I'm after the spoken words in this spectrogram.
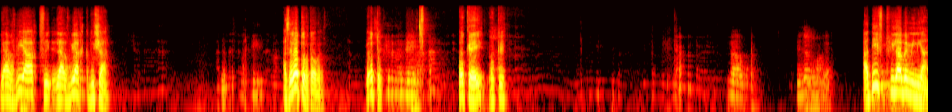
להרוויח, להרוויח קדושה. אז זה לא טוב, אתה אומר. לא טוב. אוקיי, אוקיי. עדיף תפילה במניין.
